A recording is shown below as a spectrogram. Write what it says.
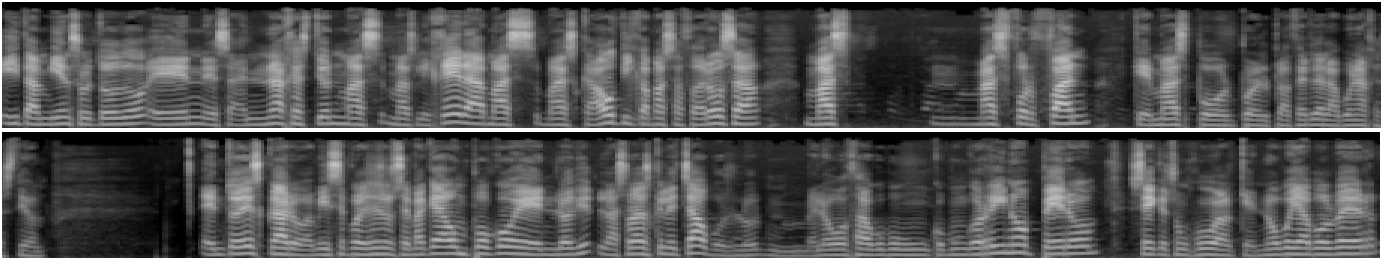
y también, sobre todo, en, esa, en una gestión más, más ligera, más, más caótica, más azarosa, más, más for fun que más por, por el placer de la buena gestión. Entonces, claro, a mí pues eso, se me ha quedado un poco en las horas que le he echado, pues me lo he gozado como un, gorrino, pero sé que es un juego al que no voy a volver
